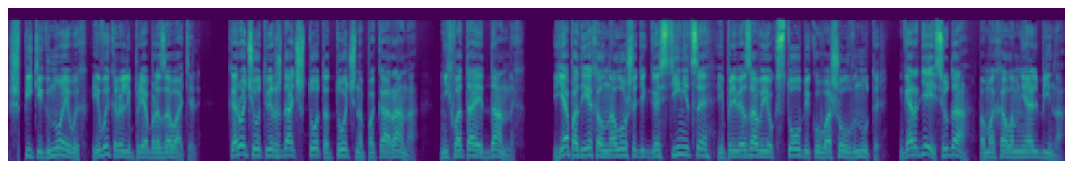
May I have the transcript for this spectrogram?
шпики Гноевых и выкрали преобразователь. Короче, утверждать что-то точно пока рано. Не хватает данных. Я подъехал на лошади к гостинице и, привязав ее к столбику, вошел внутрь. «Гордей, сюда!» — помахала мне Альбина.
